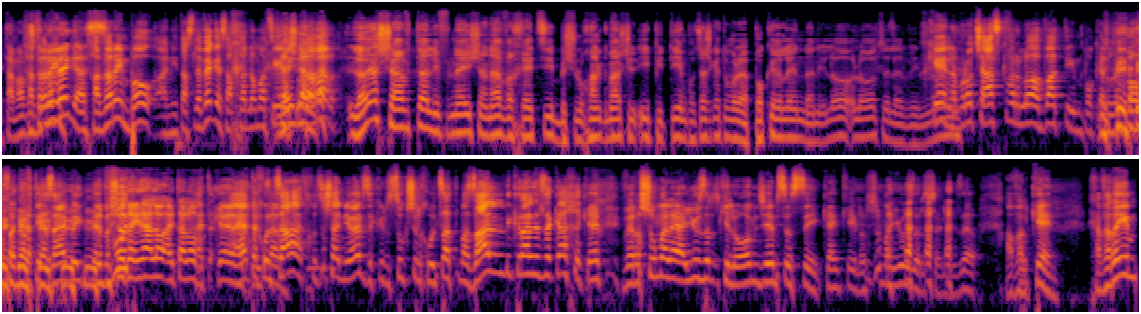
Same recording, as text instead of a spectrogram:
אתה אמרת שאתה חברים, בווגאס. חברים, בואו, אני טס לווגאס, אף אחד לא מציע לי שום דבר. לא ישבת לפני שנה וחצי בשולחן גמר של EPT עם חולצה שכתוב עליה פוקרלנד? אני לא לא רוצה להבין. כן, לא- למרות שאז כבר לא עבדתי עם פוקרלנד באופן אופטי, אז היה זה בהתנדבות. פשוט הייתה לו, הייתה לו, כן, היה את החולצה, החולצה שאני אוהב, זה כאילו סוג של חולצת מזל, נקרא לזה ככה, כן? ורשום עליה יוזר, כאילו, home games עושה, כן, כאילו, רשום היוזר שלי, זהו. אבל כן, חברים,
